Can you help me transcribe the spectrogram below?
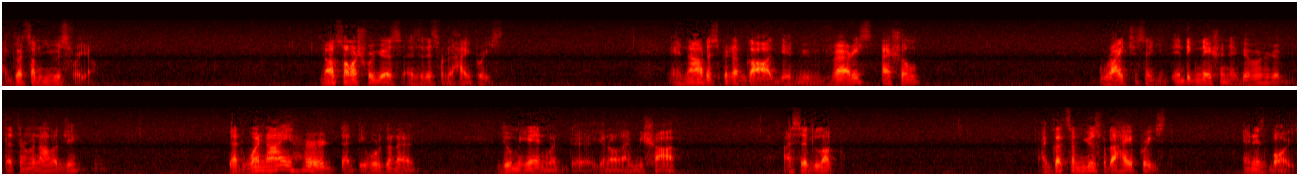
I got some news for you. Not so much for you as, as it is for the high priest. And now the Spirit of God gave me very special righteous indignation. Have you ever heard of that terminology? That when I heard that they were going to do me in with, uh, you know, have me shot, I said, look, I got some news for the high priest and his boys.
